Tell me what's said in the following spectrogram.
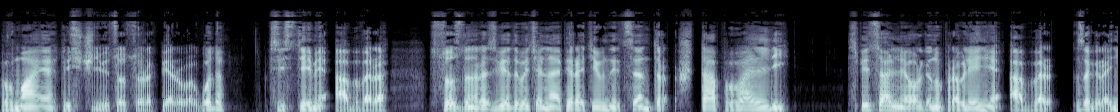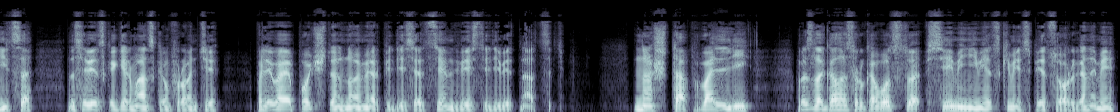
В мае 1941 года в системе Абвера создан разведывательно-оперативный центр штаб Валли, специальный орган управления Абвер за граница на Советско-Германском фронте, полевая почта номер 57219. На штаб Валли возлагалось руководство всеми немецкими спецорганами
